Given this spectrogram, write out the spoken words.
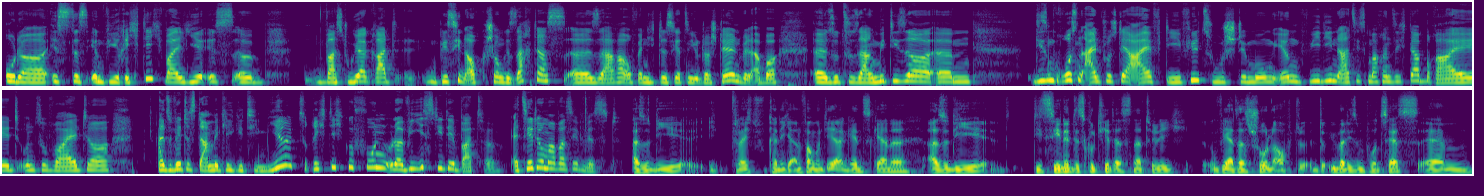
Oder ist das irgendwie richtig? Weil hier ist, äh, was du ja gerade ein bisschen auch schon gesagt hast, äh, Sarah, auch wenn ich das jetzt nicht unterstellen will, aber äh, sozusagen mit dieser ähm, diesem großen Einfluss der AfD, viel Zustimmung, irgendwie die Nazis machen sich da breit und so weiter. Also wird es damit legitimiert, richtig gefunden oder wie ist die Debatte? Erzählt doch mal, was ihr wisst. Also die, vielleicht kann ich anfangen und ihr ergänzt gerne. Also die, die Szene diskutiert das natürlich, wie hat das schon auch über diesen Prozess ähm,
